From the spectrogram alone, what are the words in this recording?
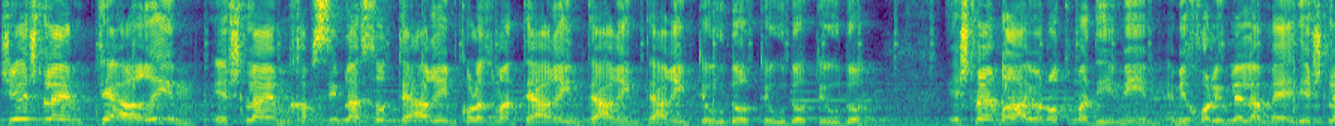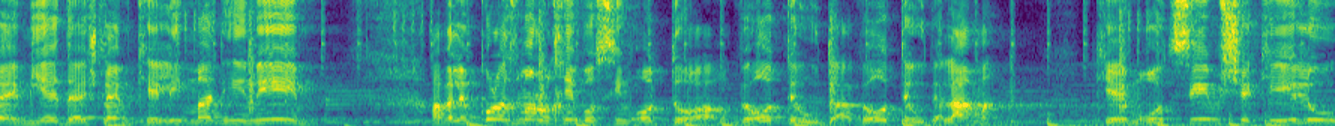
שיש להם תארים, יש להם, מחפשים לעשות תארים, כל הזמן תארים, תארים, תארים, תעודות, תעודות, תעודות. יש להם רעיונות מדהימים, הם יכולים ללמד, יש להם ידע, יש להם כלים מדהימים. אבל הם כל הזמן הולכים ועושים עוד תואר, ועוד תעודה, ועוד תעודה. למה? כי הם רוצים שכאילו,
